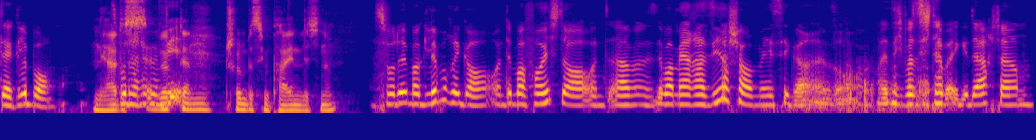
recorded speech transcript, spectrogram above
der Glibber. Ja, das, das wirkt dann schon ein bisschen peinlich, ne? Es wurde immer glibberiger und immer feuchter und ähm, immer mehr Rasierschaumäßiger. Also, weiß nicht, was ich dabei gedacht habe.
